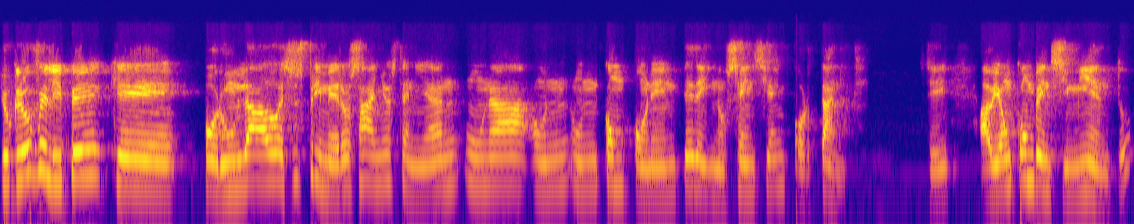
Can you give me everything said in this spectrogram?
Yo creo, Felipe, que por un lado esos primeros años tenían una, un, un, componente de inocencia importante. ¿sí? Había un convencimiento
